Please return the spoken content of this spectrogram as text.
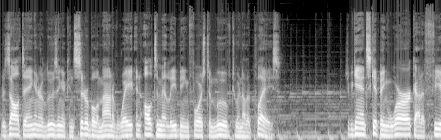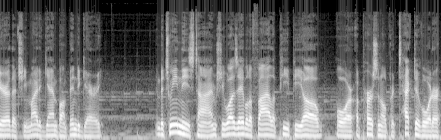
resulting in her losing a considerable amount of weight and ultimately being forced to move to another place. She began skipping work out of fear that she might again bump into Gary. In between these times, she was able to file a PPO, or a personal protective order,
